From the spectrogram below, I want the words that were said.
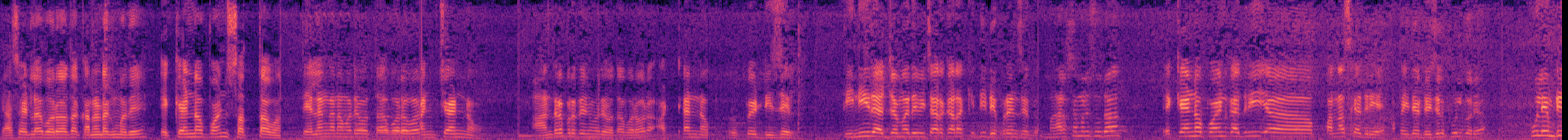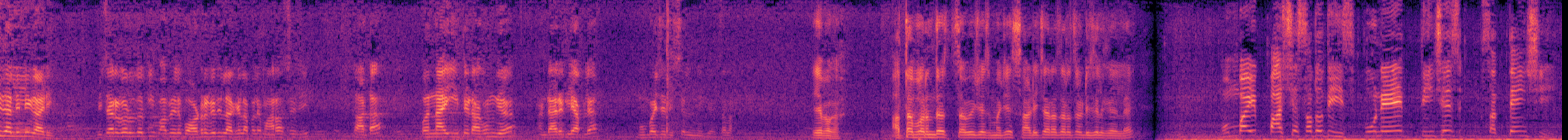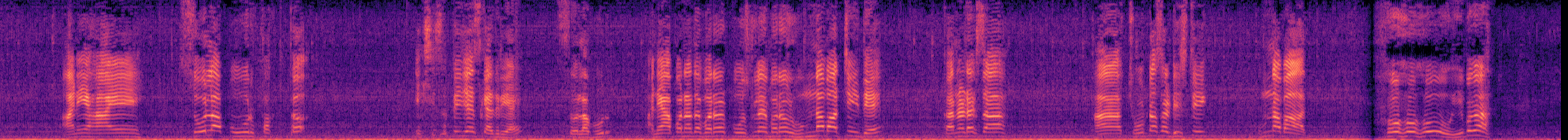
या साईडला बरोबर आता कर्नाटकमध्ये एक्क्याण्णव पॉईंट सत्तावन्न. तेलंगणामध्ये होता बरोबर पंच्याण्णव. आंध्र प्रदेशमध्ये होता बरोबर अठ्ठ्याण्णव रुपये डिझेल. तिन्ही राज्यामध्ये विचार करा किती डिफरन्स येतो. महाराष्ट्रामध्ये सुद्धा एक्क्याण्णव पॉईंट काहीतरी पन्नास काहीतरी आहे. आता इथे डिझेल फुल करूया. फुल एमटी झालेली गाडी. विचार करतो होतो की आपल्याला बॉर्डर कधी लागेल आपल्या महाराष्ट्राची? टाटा. पण नाही इथे टाकून घेऊया आणि डायरेक्टली आपल्या मुंबईच्या दिशेला निघूया. चला. हे बघा. आतापर्यंत चव्वेचाळीस म्हणजे साडेचार हजाराचं डिझेल गेलेलं आहे. मुंबई पाचशे सदोतीस पुणे तीनशे सत्याऐंशी आणि हा आहे सोलापूर फक्त एकशे सत्तेचाळीस काहीतरी आहे सोलापूर. आणि आपण आता बरोबर पोहोचलोय बरोबर हुमनाबादच्या इथे. कर्नाटकचा हा छोटासा डिस्ट्रिक्ट हुमनाबाद. हो हो हो. ही बघा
